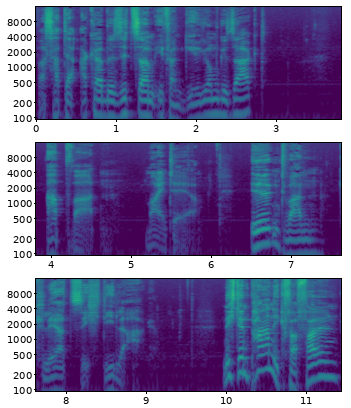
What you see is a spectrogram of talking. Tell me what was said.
Was hat der Ackerbesitzer im Evangelium gesagt? Abwarten, meinte er. Irgendwann klärt sich die Lage nicht in Panik verfallen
